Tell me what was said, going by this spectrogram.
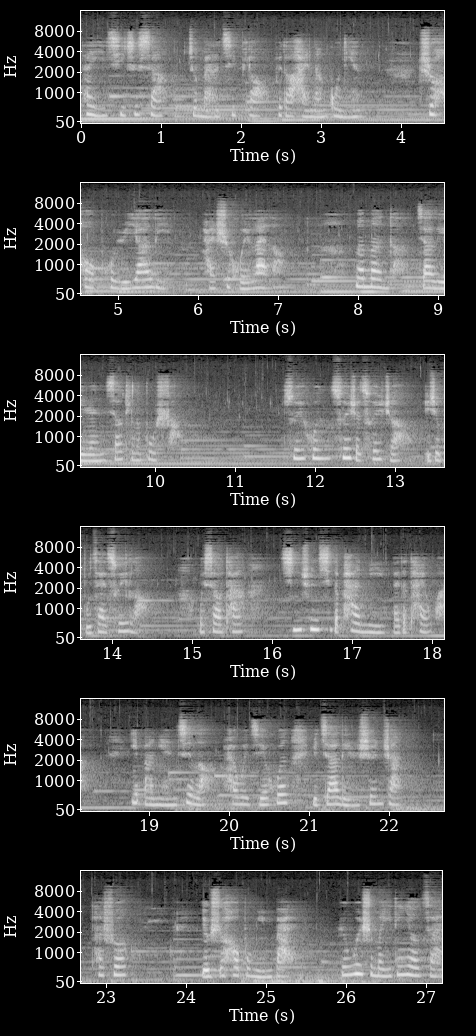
他一气之下就买了机票飞到海南过年。之后迫于压力，还是回来了。慢慢的，家里人消停了不少。催婚催着催着，也就不再催了。我笑他青春期的叛逆来得太晚，一把年纪了还未结婚，与家里人宣战。他说，有时候不明白，人为什么一定要在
